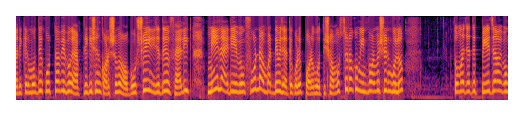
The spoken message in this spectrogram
তারিখের মধ্যে করতে হবে এবং অ্যাপ্লিকেশান করার সময় অবশ্যই নিজেদের ভ্যালিড মেল আইডি এবং ফোন নাম্বার দেবে যাতে করে পরবর্তী সমস্ত রকম ইনফরমেশনগুলো তোমরা যাতে পেয়ে যাও এবং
